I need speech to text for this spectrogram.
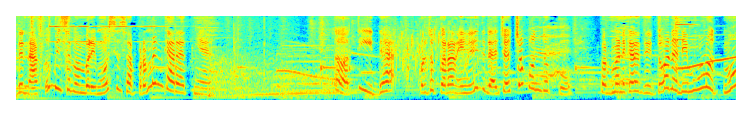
Dan aku bisa memberimu sisa permen karetnya. Oh tidak, pertukaran ini tidak cocok untukku. Permen karet itu ada di mulutmu.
